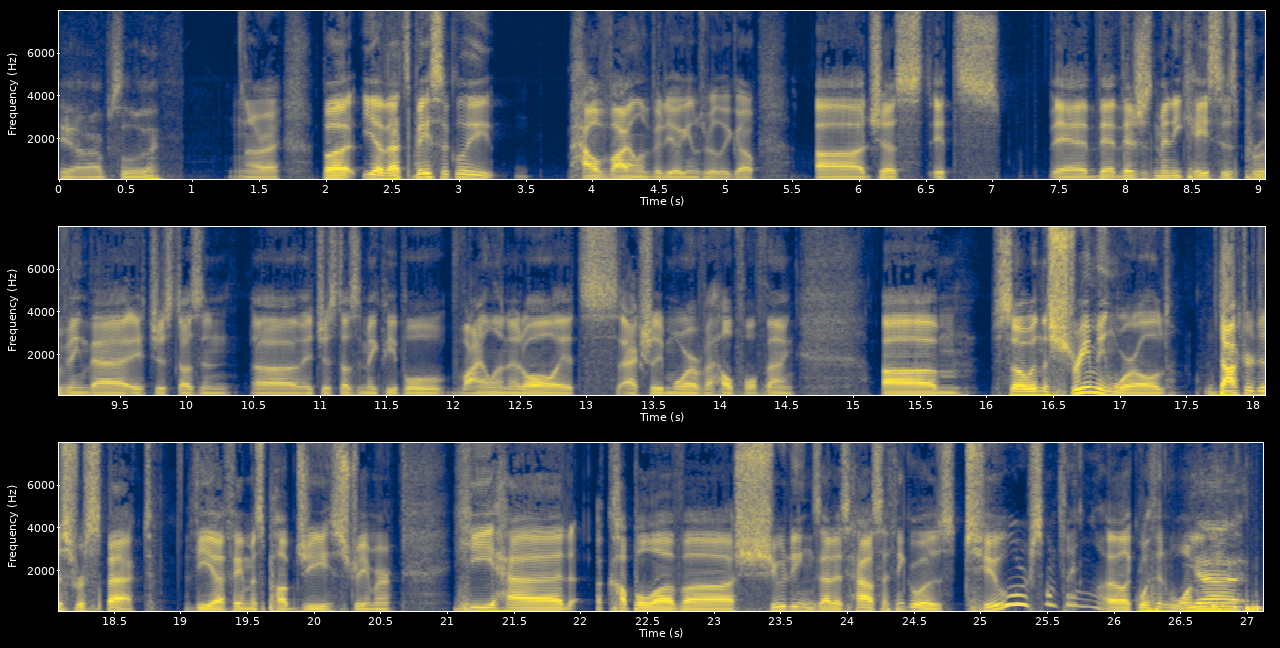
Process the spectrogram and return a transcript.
yeah, absolutely. All right, but yeah, that's basically how violent video games really go. Uh, just it's uh, there's just many cases proving that it just doesn't uh, it just doesn't make people violent at all. It's actually more of a helpful thing. Um, so in the streaming world, Doctor Disrespect, the uh, famous PUBG streamer, he had a couple of uh, shootings at his house. I think it was two or something, uh, like within one yeah, week.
